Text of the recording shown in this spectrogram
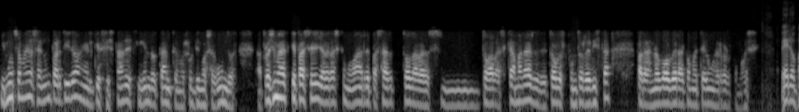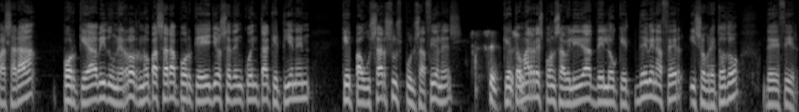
y mucho menos en un partido en el que se está decidiendo tanto en los últimos segundos. La próxima vez que pase ya verás cómo van a repasar todas las, todas las cámaras desde todos los puntos de vista para no volver a cometer un error como ese. Pero pasará porque ha habido un error, no pasará porque ellos se den cuenta que tienen que pausar sus pulsaciones, sí, que tomar es. responsabilidad de lo que deben hacer y sobre todo de decir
